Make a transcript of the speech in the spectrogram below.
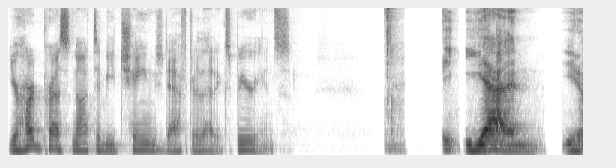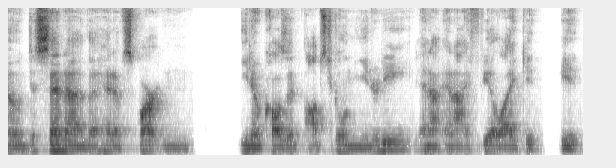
you're hard pressed not to be changed after that experience. Yeah, and you know, De Sena, the head of Spartan, you know, calls it obstacle immunity, and I and I feel like it it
